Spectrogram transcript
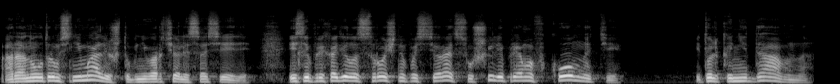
а рано утром снимали, чтобы не ворчали соседи. Если приходилось срочно постирать, сушили прямо в комнате. И только недавно,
